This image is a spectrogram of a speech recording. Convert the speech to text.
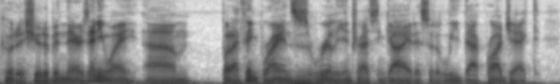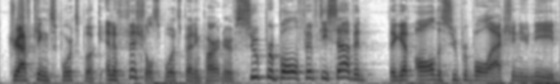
could have, should have been theirs anyway. Um, but I think Ryans is a really interesting guy to sort of lead that project. DraftKings Sportsbook, an official sports betting partner of Super Bowl 57. They get all the Super Bowl action you need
